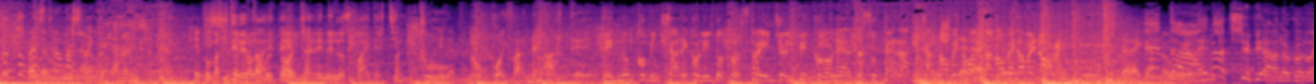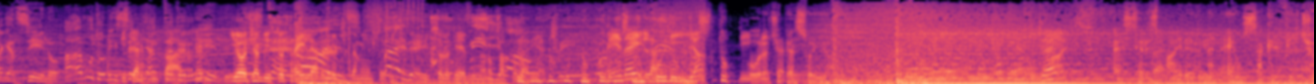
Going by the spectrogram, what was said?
Tutto questo è una sua idea. Che combatte deve contro la fare per Voltoio. entrare nello Spider Team? Tu non puoi farne parte. E non cominciare con il Dottor Strange e il piccolo nerd su Terra 199999. Easter egg a E No dai, Way Home. macci piano col ragazzino. Ha avuto un Peter insegnante Parker. terribile. Io ho già visto il Peter trailer logicamente, solo che non ho fatto la reaction. Non puoi Mayday, la figlia di Ora ci penso io. Essere Spider-Man è un sacrificio.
